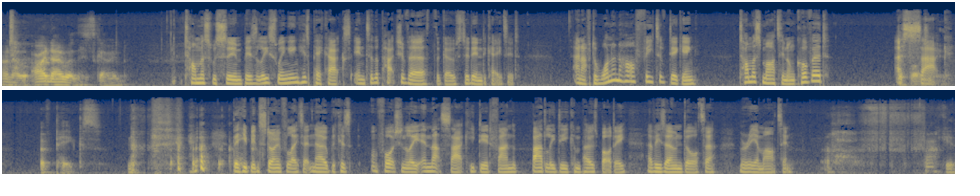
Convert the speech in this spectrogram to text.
I know. I know where this is going. Thomas was soon busily swinging his pickaxe into the patch of earth the ghost had indicated. And after one and a half feet of digging, Thomas Martin uncovered a The sack Of pigs. that he'd been storing for later. No, because unfortunately, in that sack, he did find the badly decomposed body of his own daughter, Maria Marten. Oh, fucking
